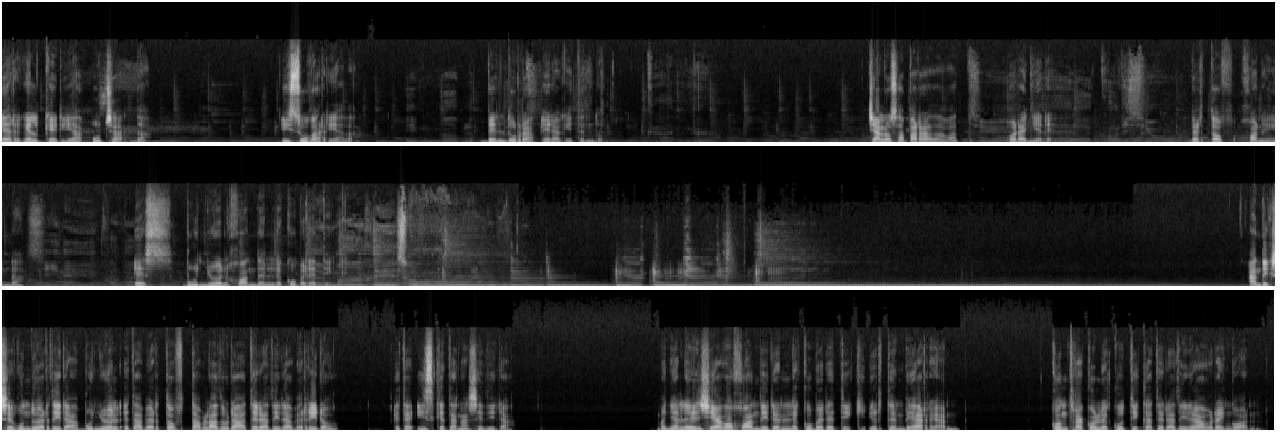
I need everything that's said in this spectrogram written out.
ergelkeria hutsa da. Izugarria da. Beldurra eragiten du. Txalo zaparra da bat, orain ere. Bertov joan eginda. Ez, buñuel joan den leku beretik. Handik segundu erdira, Buñuel eta Bertov tabladura atera dira berriro, eta hizketan hasi dira. Baina lehenxiago joan diren leku beretik irten beharrean, kontrako lekutik atera dira oraingoan.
